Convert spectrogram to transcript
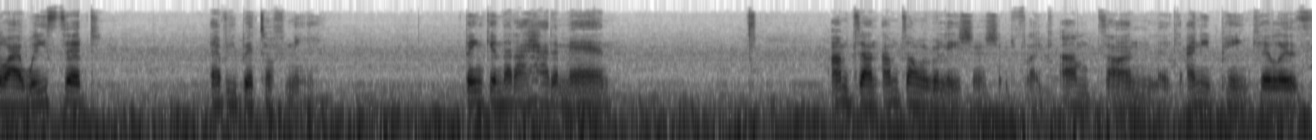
So I wasted every bit of me thinking that I had a man. I'm done. I'm done with relationships. Like, I'm done. Like, I need painkillers.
